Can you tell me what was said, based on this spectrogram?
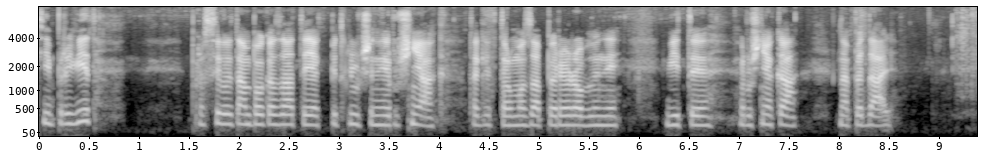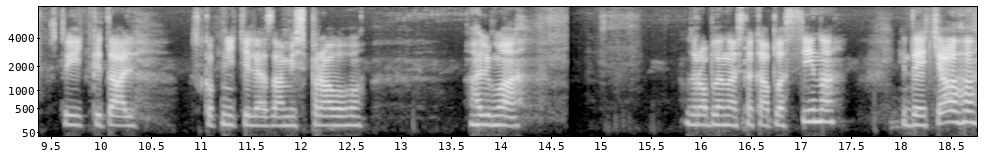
Всім привіт! Просили там показати, як підключений рушняк, так як тормоза перероблені від е, рушняка на педаль. Стоїть педаль скопнітеля замість правого гальма. Зроблена ось така пластина, іде тяга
